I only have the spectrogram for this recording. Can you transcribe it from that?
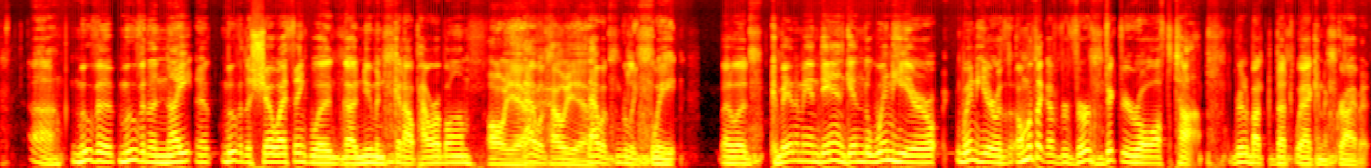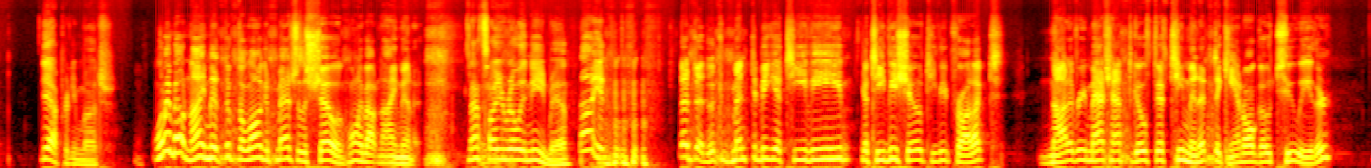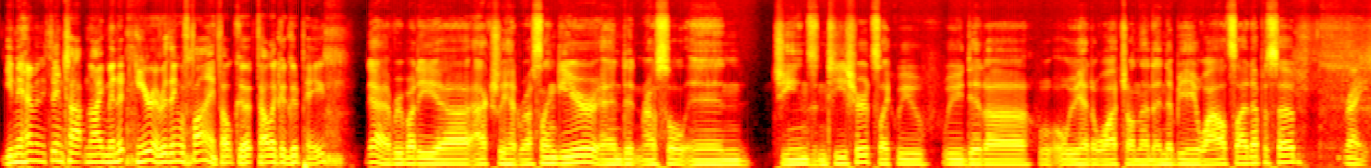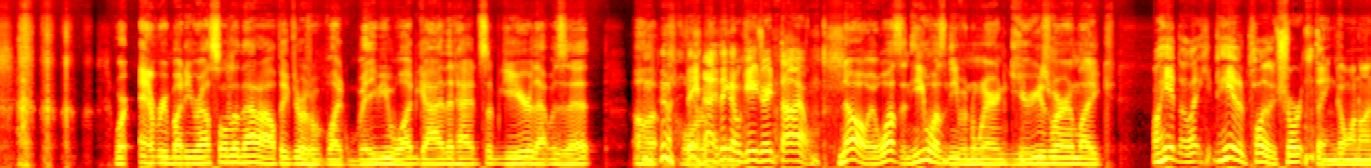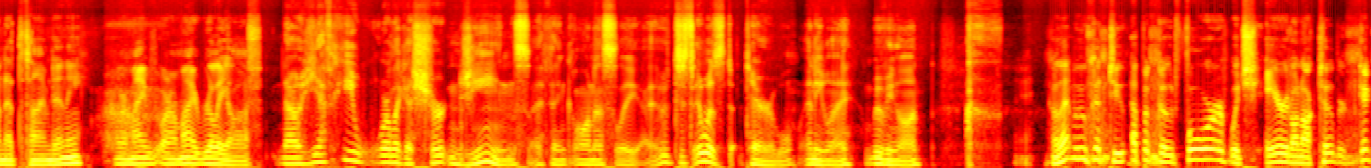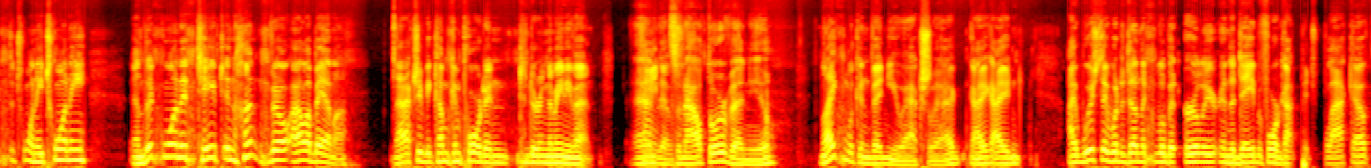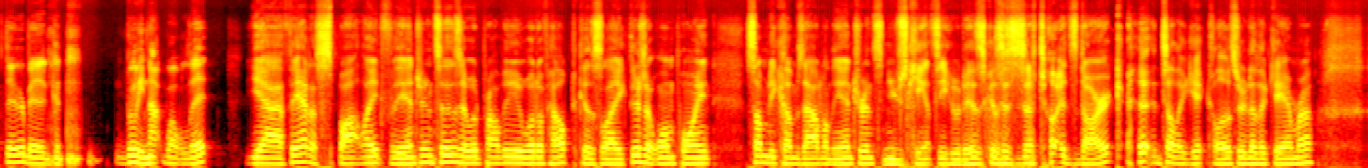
Move of move of the night, uh, move of the show. I think would uh, Newman get out power bomb. Oh yeah, that was hell yeah. that was really sweet. But with Cabana Man Dan getting the win here, win here with almost like a reverse victory roll off the top. Really about the best way I can describe it. yeah, pretty much. Only about nine minutes. Took the longest match of the show. Only about nine minutes. That's all you really need, man. No, it, that's it. It's meant to be a TV, a TV show, TV product. Not every match has to go 15 minutes. They can't all go two either. You didn't have anything top nine minutes here. Everything was fine. Felt good. Felt like a good pace. Yeah, everybody uh, actually had wrestling gear and didn't wrestle in jeans and t-shirts like we we did. Uh, we had to watch on that NWA Wildside episode Right. where everybody wrestled in that. I don't think there was like maybe one guy that had some gear. That was it. Oh, was. I think that was Gage Right style. no, it wasn't. He wasn't even wearing gear. He was wearing like Well, he had the like he had a play short thing going on at the time, didn't he? Or am I or am I really off? no. He I think he wore like a shirt and jeans. I think honestly, it just it was terrible. Anyway, moving on. Now that moves us to episode four, which aired on October 6th, 2020, and this one is taped in Huntsville, Alabama. That actually becomes important during the main event. And kind it's of an outdoor venue. like looking venue actually. I I I, I wish they would have done this a little bit earlier in the day before it got pitch black out there, but it's really not well lit. Yeah, if they had a spotlight for the entrances, it would probably would have helped because like there's at one point somebody comes out on the entrance and you just can't see who it is because it's just, it's dark until they get closer to the camera.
